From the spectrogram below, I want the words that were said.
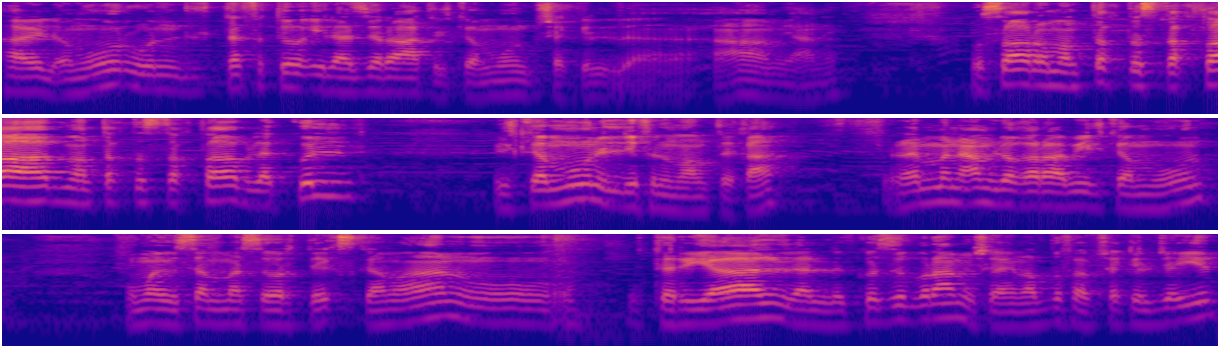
هاي الأمور والتفتوا إلى زراعة الكمون بشكل عام يعني. وصاروا منطقة استقطاب منطقة استقطاب لكل الكمون اللي في المنطقة. لما عملوا غرابيل كمون وما يسمى Sortex كمان وتريال للكزبرة مشان ينظفها بشكل جيد.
